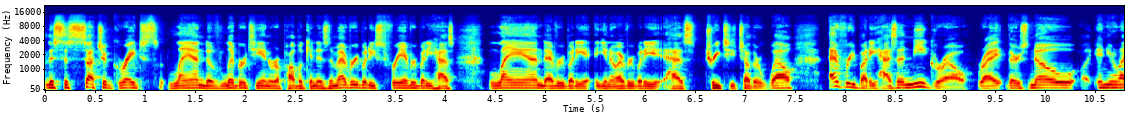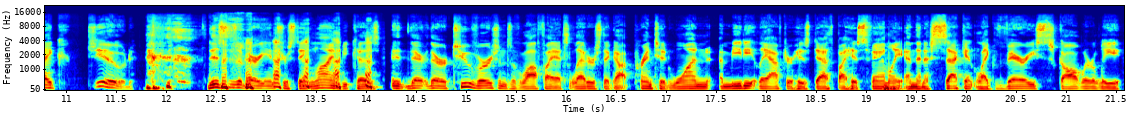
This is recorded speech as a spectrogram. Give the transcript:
this is such a great land of liberty and republicanism. Everybody's free. Everybody has land. Everybody, you know, everybody has treats each other well. Everybody has a Negro, right? There's no." And you're like, dude, this is a very interesting line because there, there are two versions of Lafayette's letters that got printed one immediately after his death by his family, and then a second, like very scholarly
